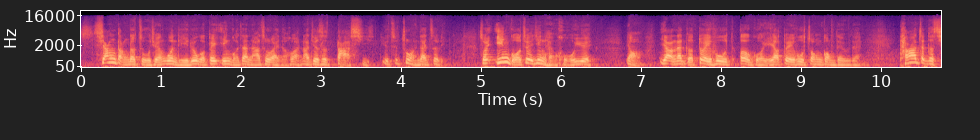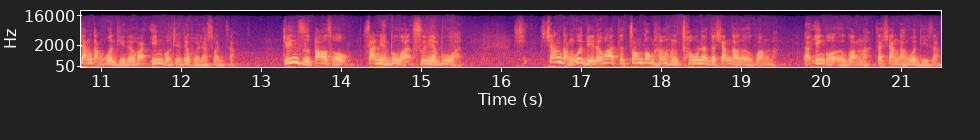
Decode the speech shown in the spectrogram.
香港的主权问题，如果被英国再拿出来的话，那就是大戏，就是重点在这里。所以英国最近很活跃，要要那个对付俄国，也要对付中共，对不对？他这个香港问题的话，英国绝对回来算账，君子报仇，三年不晚，十年不晚。香港问题的话，这中共狠狠抽那个香港耳光嘛，啊，英国耳光嘛，在香港问题上，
